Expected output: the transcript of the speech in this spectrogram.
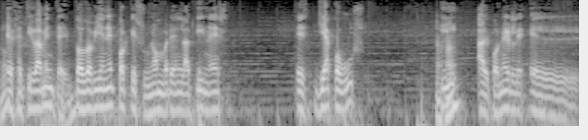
¿no? Efectivamente, todo viene porque su nombre en latín es, es Jacobus y al ponerle el,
